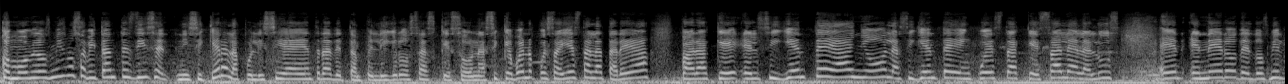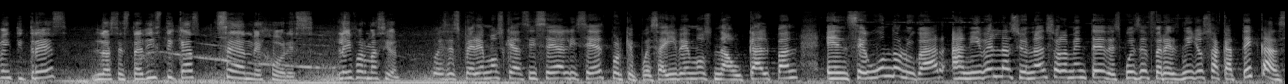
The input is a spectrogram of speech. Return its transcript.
como los mismos habitantes dicen, ni siquiera la policía entra de tan peligrosas que son. Así que bueno, pues ahí está la tarea para que el siguiente año, la siguiente encuesta que sale a la luz en enero del 2023, las estadísticas sean mejores. La información. Pues esperemos que así sea, Lisset, porque pues ahí vemos Naucalpan en segundo lugar a nivel nacional solamente después de Fresnillo, Zacatecas.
